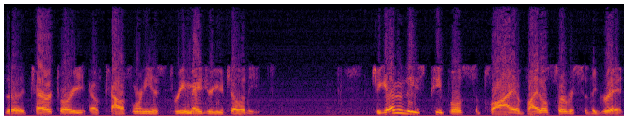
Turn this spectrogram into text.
the territory of California's three major utilities. Together, these people supply a vital service to the grid,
